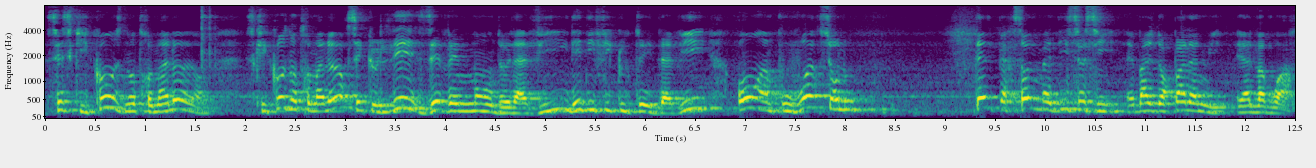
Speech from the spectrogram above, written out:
ce qui cause notre malheur. Ce qui cause notre malheur, c'est que les événements de la vie, les difficultés de la vie, ont un pouvoir sur nous. Telle personne m'a dit ceci, et eh ben je dors pas la nuit, et elle va voir.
